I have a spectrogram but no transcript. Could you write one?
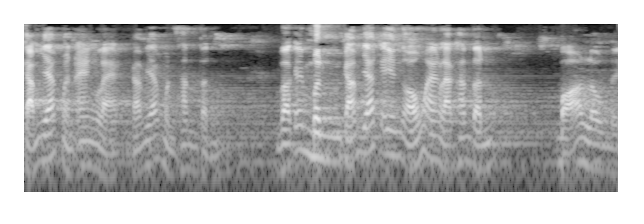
cảm giác mình an lạc, cảm giác mình thanh tịnh. Và cái mình cảm giác yên ổn, an lạc, thanh tịnh, bỏ luôn đi.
